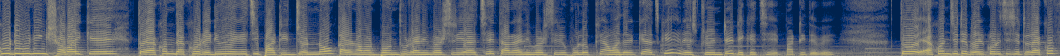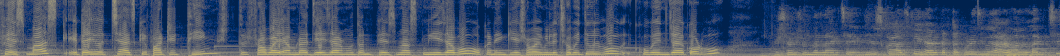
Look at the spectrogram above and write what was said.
গুড ইভিনিং সবাইকে। তো এখন দেখো রেডি হয়ে গেছি পার্টির জন্য, কারণ আমার বন্ধুর অ্যানিভার্সারি আছে, তার অ্যানিভার্সারি উপলক্ষে আমাদেরকে আজকে রেস্টুরেন্টে ডেকেছে পার্টি দেবে। তো এখন যেটা বের করেছি সেটা দেখো ফেস মাস্ক এটাই হচ্ছে আজকে পার্টির থিম তো সবাই আমরা যে যার মতন ফেস মাস্ক নিয়ে যাব, ওখানে গিয়ে সবাই মিলে ছবি তুলবো, খুব এনজয় করব। ভীষণ সুন্দর লাগছে, বিশেষ করে আজকে হেয়ার কাটটা করেছি বলে আরও ভালো লাগছে।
